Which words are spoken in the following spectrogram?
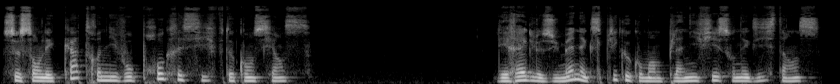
Ce sont les quatre niveaux progressifs de conscience. Les règles humaines expliquent comment planifier son existence,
